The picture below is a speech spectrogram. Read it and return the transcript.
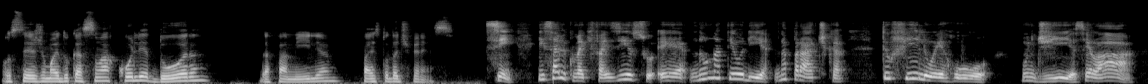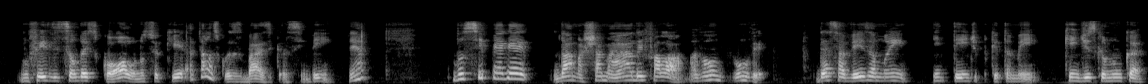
Ou seja, uma educação acolhedora da família faz toda a diferença. Sim, e sabe como é que faz isso? É, não na teoria, na prática. Teu filho errou um dia, sei lá, não fez lição da escola, não sei o quê, aquelas coisas básicas assim, bem, né? Você pega, dá uma chamada e fala, ó, mas vamos, vamos ver. Dessa vez a mãe entende, porque também, quem diz que eu nunca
